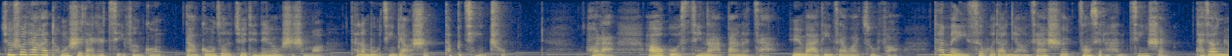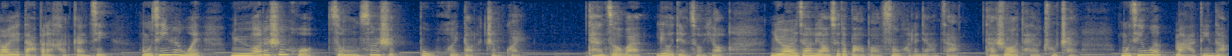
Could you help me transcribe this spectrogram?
据说他还同时打着几份工，但工作的具体内容是什么，他的母亲表示他不清楚。后来，奥古斯汀娜搬了家，与马丁在外租房。她每一次回到娘家时，总显得很精神。她将女儿也打扮得很干净。母亲认为女儿的生活总算是不回到了正轨。但昨晚六点左右，女儿将两岁的宝宝送回了娘家。她说她要出城。母亲问马丁娜？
